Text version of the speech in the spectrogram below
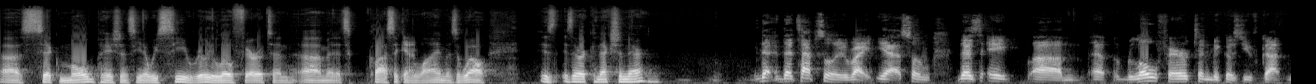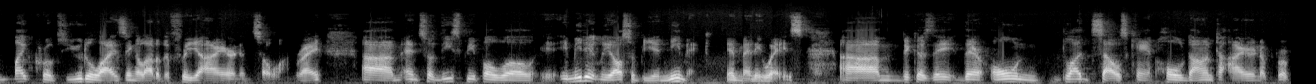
uh, sick mold patients, you know, we see really low ferritin, um, and it's classic yeah. in Lyme as well. Is is there a connection there? That, that's absolutely right. Yeah. So there's a, um, a, low ferritin because you've got microbes utilizing a lot of the free iron and so on, right? Um, and so these people will immediately also be anemic in many ways um, because they their own blood cells can't hold on to iron appro-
